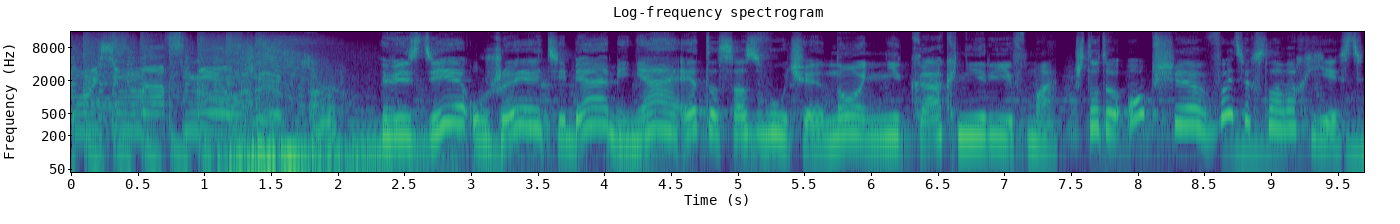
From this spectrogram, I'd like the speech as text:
18 мне уже Везде уже тебя, меня — это созвучие, но никак не рифма. Что-то общее в этих словах есть,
